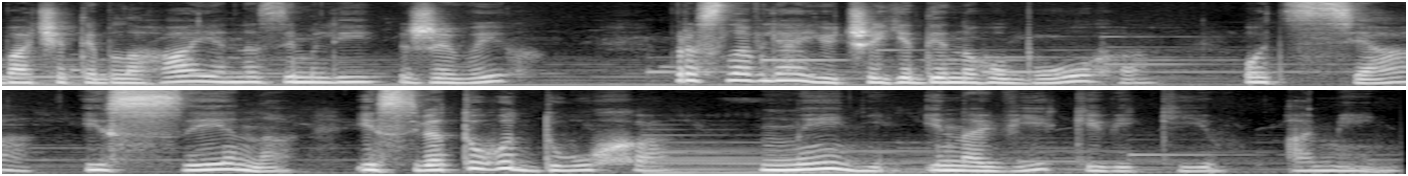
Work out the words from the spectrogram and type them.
бачити благає на землі живих, прославляючи єдиного Бога, Отця і Сина, і Святого Духа, нині і на віки віків. Амінь.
